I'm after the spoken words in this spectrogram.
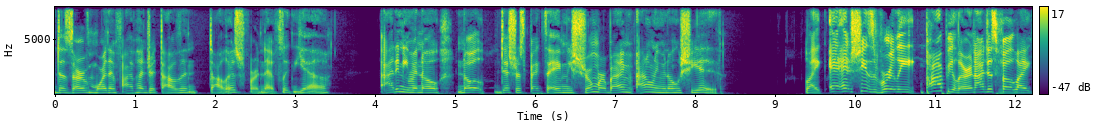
deserved more than five hundred thousand dollars for Netflix? Yeah. I didn't even know. No disrespect to Amy Schumer, but I, I don't even know who she is. Like, and, and she's really popular, and I just felt like,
